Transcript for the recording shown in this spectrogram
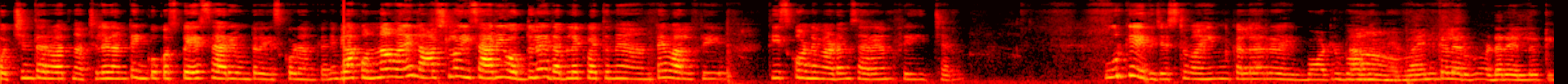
వచ్చిన తర్వాత నచ్చలేదు అంటే ఇంకొక స్పేర్ శారీ ఉంటుంది వేసుకోవడానికి అని. ఇలా కొన్నామని లాస్ట్లో ఈ శారీ వద్దులే డబ్బులు ఎక్కువైతున్నాయి అంటే వాళ్ళు ఫ్రీ తీసుకోండి మేడం సరే అని ఫ్రీ ఇచ్చారు. ఊరికే ఇది జస్ట్ వైన్ కలర్ బార్డర్ బాగుంది. వైన్ కలర్ బార్డర్ ఎల్లోకి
